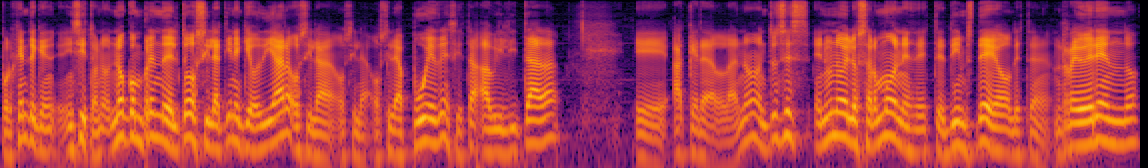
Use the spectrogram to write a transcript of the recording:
por, gente que, insisto, ¿no? comprende del todo si la tiene que odiar o si la, o si la, o si la puede, si está habilitada eh, a quererla, ¿no? Entonces, en uno de los sermones de este Dimsdale, de este reverendo,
